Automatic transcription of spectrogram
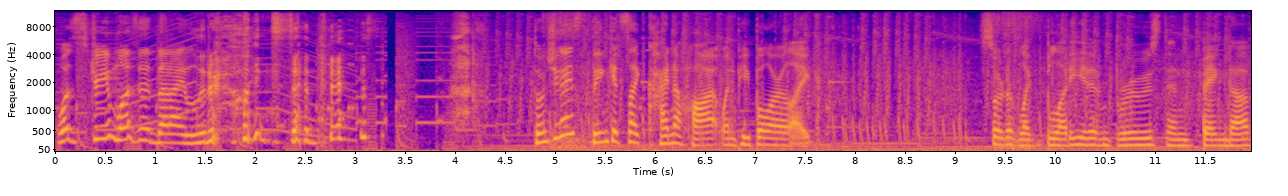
What stream was it that I literally said this? Don't you guys think it's like kind of hot when people are like sort of like bloodied and bruised and banged up?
